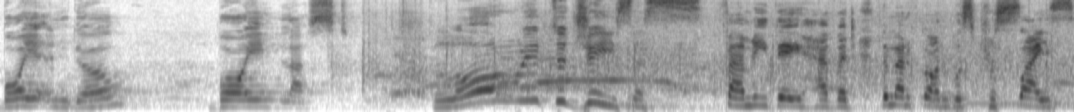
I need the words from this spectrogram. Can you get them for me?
boy and girl, boy last. Glory to Jesus. Family, there you have it. The man of God was precise.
